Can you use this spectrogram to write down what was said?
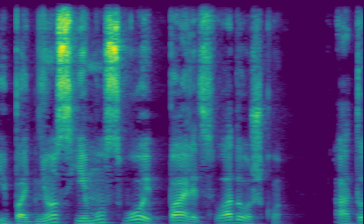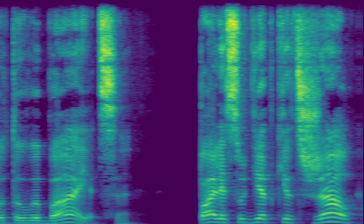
и поднес ему свой палец в ладошку. А тот улыбается. Палец у детки сжал,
